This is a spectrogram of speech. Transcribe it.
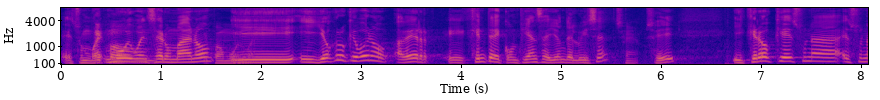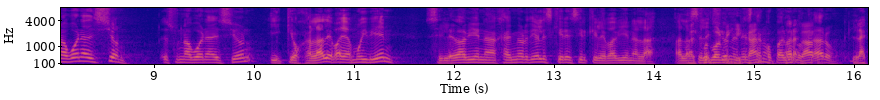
Es un buen- Tipo- muy buen ser humano. muy Y, y yo creo que, bueno, a ver, eh, gente de confianza de John de Luisa. Sí. Sí. Y creo que es una, es una buena decisión. Es una buena decisión y que ojalá le vaya muy bien. Si le va bien a Jaime Ordiales, quiere decir que le va bien a la, a la selección en esta Copa del Mundo, claro. claro. La,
